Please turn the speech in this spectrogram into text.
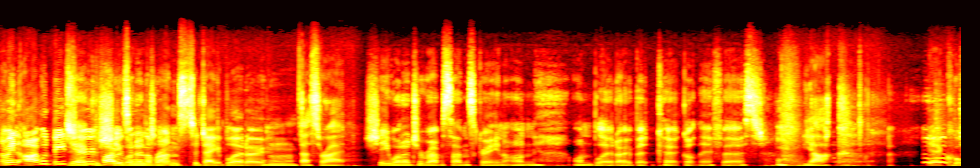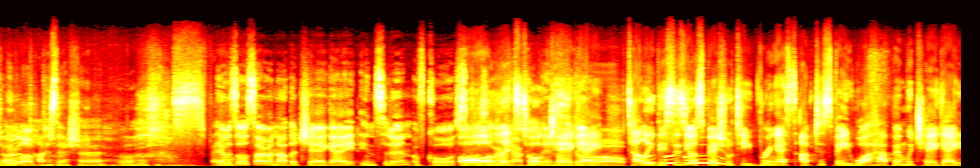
I mean, I would be too Yeah, if 'cause I she was in wanted the to. runs to date Blurto. Mm, that's right. She wanted to rub sunscreen on on Blurto, but Kurt got there first. Yuck. Yeah, cool. Don't we love touch possession. Ugh, There was also another chairgate incident, of course. 'cause, Oh, like, how let's could talk there not be? Chairgate. Oh. Tully, this is your specialty. Bring us up to speed. What happened with Chairgate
